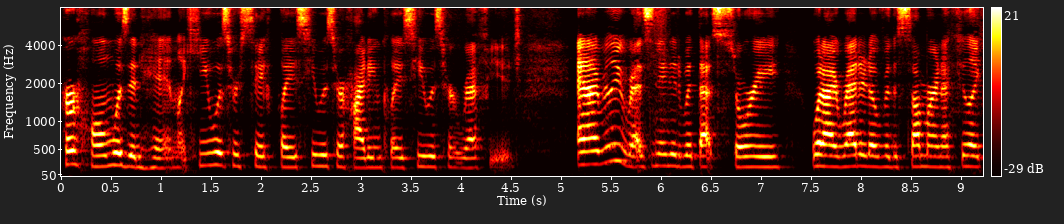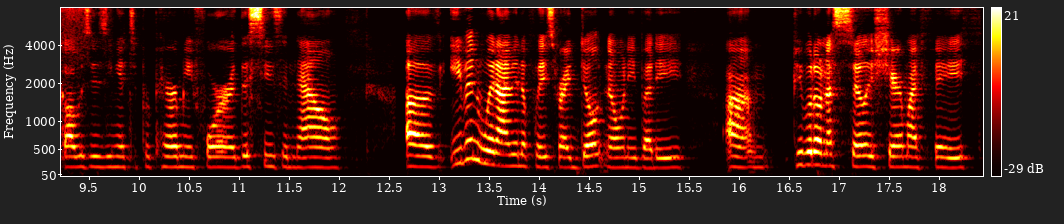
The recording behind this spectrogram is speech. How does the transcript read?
her home was in Him. Like He was her safe place, He was her hiding place, He was her refuge. And I really resonated with that story when I read it over the summer. And I feel like God was using it to prepare me for this season now. Of even when I'm in a place where I don't know anybody, um, people don't necessarily share my faith.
